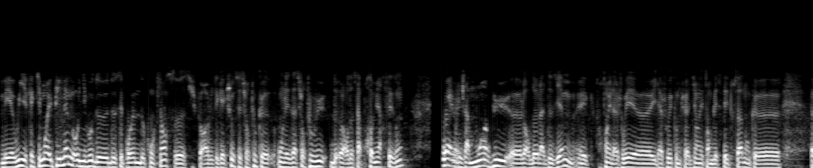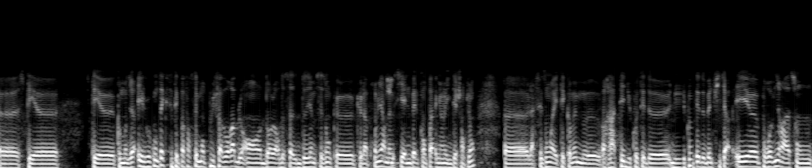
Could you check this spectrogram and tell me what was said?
mais oui, effectivement. Et puis même au niveau de, de ces problèmes de confiance, si je peux rajouter quelque chose, c'est surtout qu'on les a surtout vus lors de sa première saison. on les a moins vus lors de la deuxième, et pourtant il a joué, il a joué comme tu as dit en étant blessé et tout ça, donc c'était euh, comment dire et le contexte n'était pas forcément plus favorable en, dans lors de sa deuxième saison que, que la première même s'il y a une belle campagne en Ligue des Champions euh, la saison a été quand même euh, ratée du côté de du côté de Benfica. Et euh, pour revenir à son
